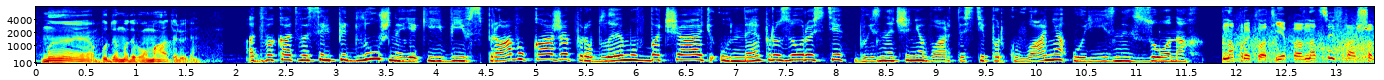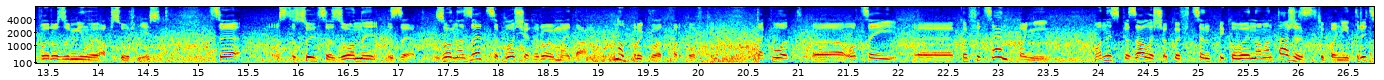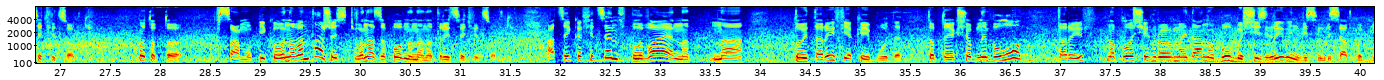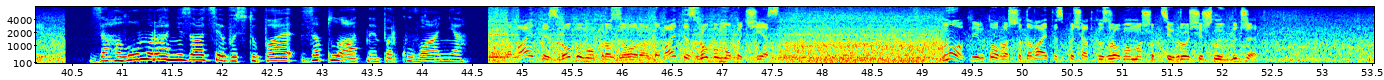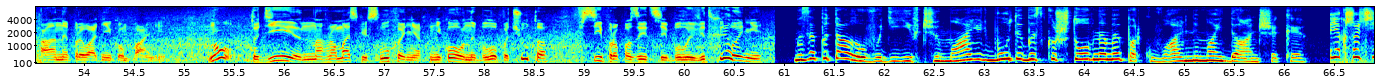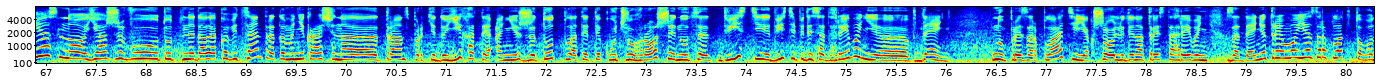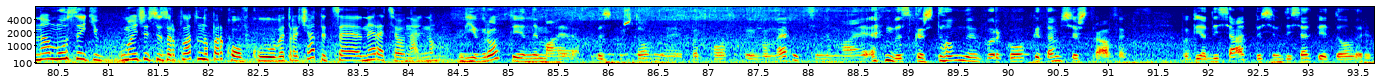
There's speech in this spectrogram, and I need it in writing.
Ми будемо допомагати людям. Адвокат Василь Підлужний, який вів справу, каже, проблему вбачають у непрозорості визначення вартості паркування у різних зонах. Наприклад, є певна цифра, щоб ви розуміли абсурдність. Це стосується зони Z. Зона Z – це площа Героїв Майдану. Ну, приклад парковки. Так от, е, оцей е, коефіцієнт по ній, вони сказали, що коефіцієнт пікової навантаженості по ній 30%. Ну, тобто, в саму пікову навантаженість вона заповнена на 30%. А цей коефіцієнт впливає на, на той тариф, який буде. Тобто, якщо б не було, тариф на площі Героїв Майдану був би 6 гривень 80 копійок. Загалом організація виступає за платне паркування. Давайте зробимо прозоро, давайте зробимо почесно. Ну, окрім того, що давайте спочатку зробимо, щоб ці гроші йшли в бюджет, а не приватній компанії. Ну, тоді на громадських слуханнях нікого не було почуто, всі пропозиції були відхилені. Ми запитали у водіїв, чи мають бути безкоштовними паркувальні майданчики. Якщо чесно, я живу тут недалеко від центру, то мені краще на транспорті доїхати, аніж тут платити кучу грошей. Ну це 200-250 гривень е, в день. Ну при зарплаті. Якщо людина 300 гривень за день отримує зарплату, то вона мусить майже всю зарплату на парковку витрачати. Це нераціонально. В Європі немає безкоштовної парковки, в Америці немає безкоштовної парковки, там ще штрафи по 50, по 75 доларів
